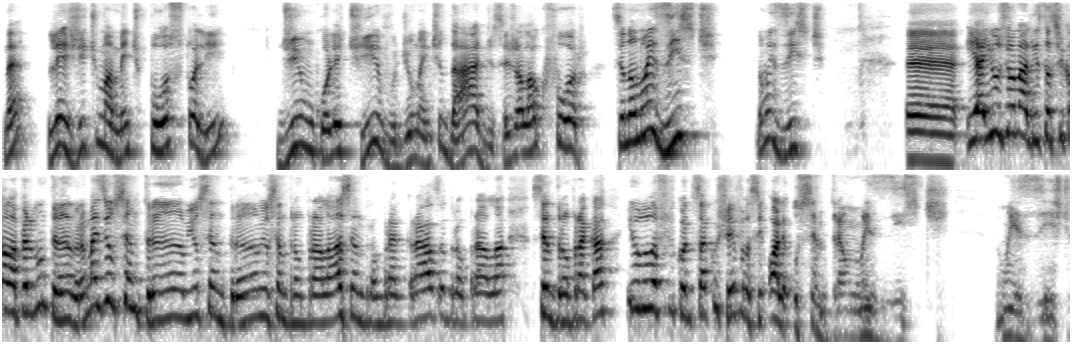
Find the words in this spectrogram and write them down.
né? Legitimamente posto ali de um coletivo, de uma entidade, seja lá o que for. Senão não existe. Não existe. É, e aí os jornalistas ficam lá perguntando, né? mas e o Centrão, e o Centrão, e o Centrão para lá, o Centrão para cá, o Centrão para lá, Centrão para cá. E o Lula ficou de saco cheio e falou assim: olha, o Centrão não existe. Não existe.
